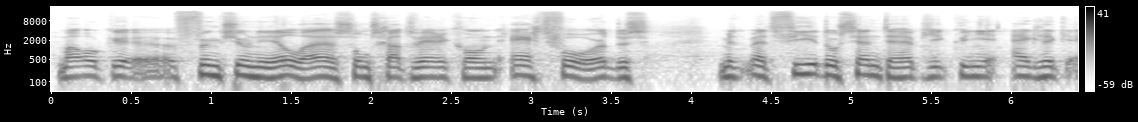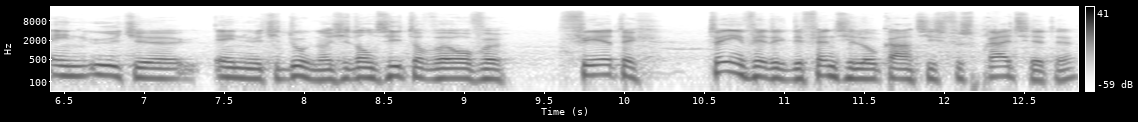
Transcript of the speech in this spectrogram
maar ook eh, functioneel. Soms gaat het werk gewoon echt voor. Dus met, met vier docenten heb je, kun je eigenlijk één uurtje, één uurtje doen. Als je dan ziet dat we over 40, 42 defensielocaties verspreid zitten.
